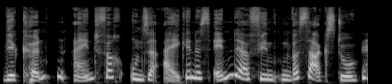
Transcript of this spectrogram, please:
Wir könnten einfach unser eigenes Ende erfinden. Was sagst du?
